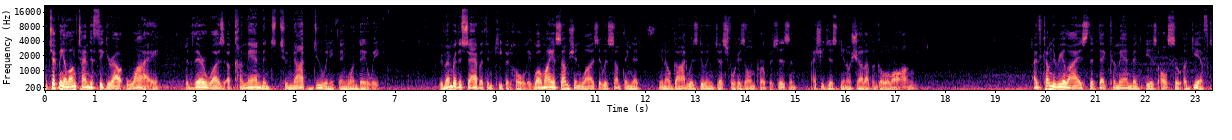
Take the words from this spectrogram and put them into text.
It took me a long time to figure out why there was a commandment to not do anything one day a week. Remember the Sabbath and keep it holy. Well, my assumption was it was something that, you know, God was doing just for his own purposes and I should just, you know, shut up and go along. I've come to realize that that commandment is also a gift.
